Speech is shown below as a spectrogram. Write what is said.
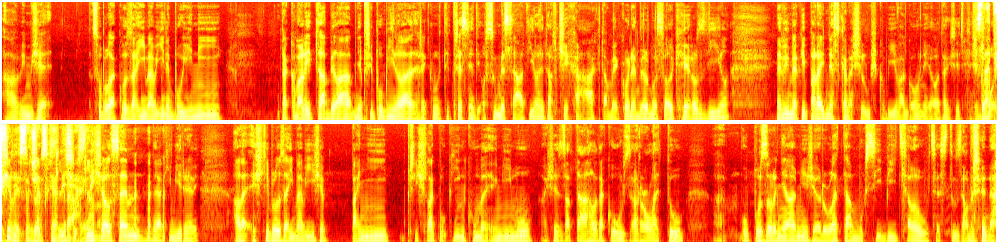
a vím, že co bylo jako zajímavý nebo jiný, ta kvalita byla, mě připomínala, řeknu, ty přesně ty 80. leta v Čechách, tam jako nebyl moc velký rozdíl. Nevím, jak vypadají dneska naše lůžkový vagóny, jo, takže... Zlepšily se české slyš, dráhy, Slyšel ano. jsem, nějaký míry, nevím. Ale ještě bylo zajímavé, že paní přišla k okýnku mýmu a že zatáhla takovou roletu a upozornila mě, že roleta musí být celou cestu zavřená.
